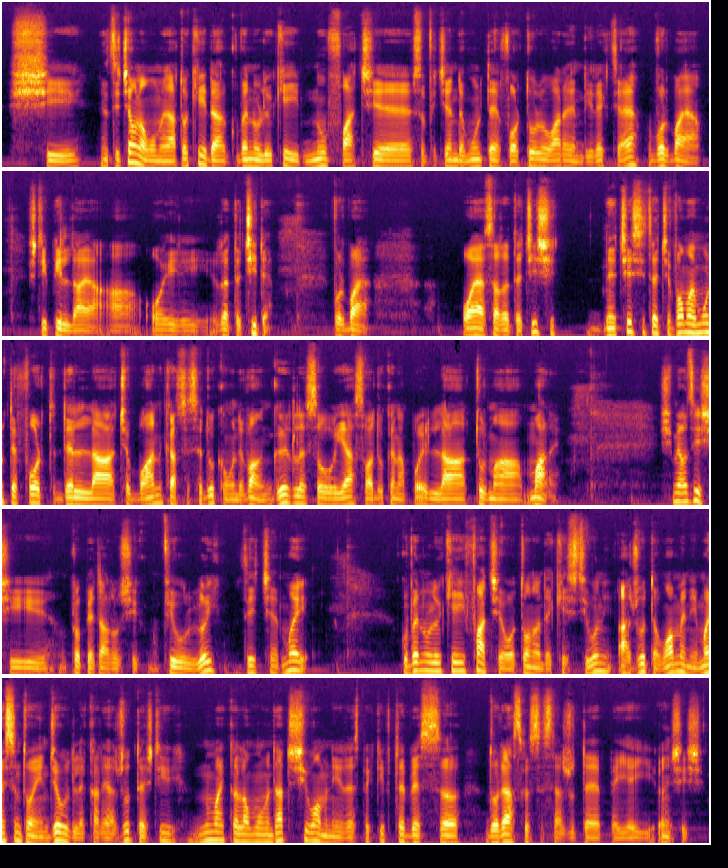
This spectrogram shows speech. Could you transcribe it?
Și ziceam la un moment dat, ok, dar guvernul UK nu face suficient de multe eforturi oare în direcția aia? Vorba aia, știi pilda aia a oii rătăcite. Vorba aia. Oaia s-a rătăcit și necesită ceva mai mult efort de la ceban ca să se ducă undeva în gârlă, să o ia, să o aducă înapoi la turma mare. Și mi-au zis și proprietarul și fiul lui, zice, măi, guvernul UK face o tonă de chestiuni, ajută oamenii, mai sunt ONG-urile care ajută, știi, numai că la un moment dat și oamenii respectiv trebuie să dorească să se ajute pe ei înșiși.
